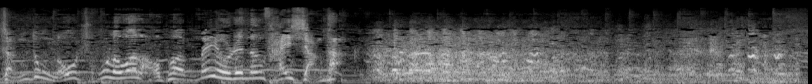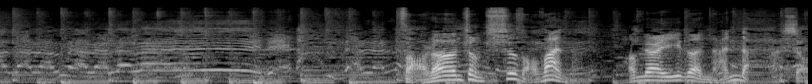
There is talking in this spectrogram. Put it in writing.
整栋楼除了我老婆，没有人能猜想他。”早上正吃早饭呢，旁边一个男的。小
